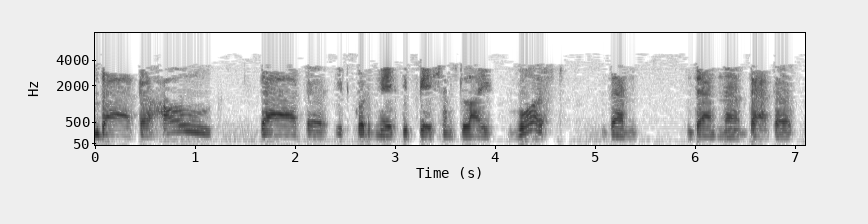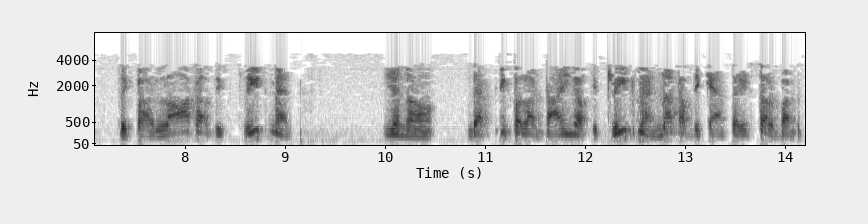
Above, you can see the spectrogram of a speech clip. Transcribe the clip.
that uh, how that uh, it could make the patient's life worse than than uh, that uh, because a lot of this treatment, you know, that people are dying of the treatment, not of the cancer itself, but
